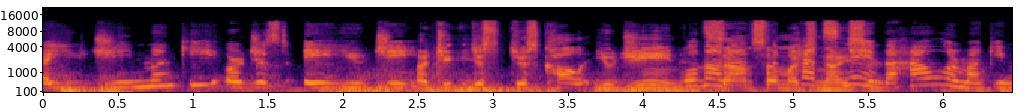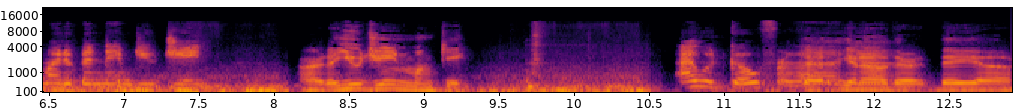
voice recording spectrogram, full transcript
A Eugene monkey or just a Eugene? Uh, just just call it Eugene. well, it sounds that's so the much pet's nicer. name. The Howler monkey might have been named Eugene. All right, a Eugene monkey. I would go for that. That you know, they're they uh,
